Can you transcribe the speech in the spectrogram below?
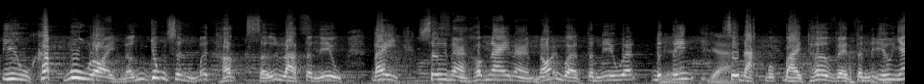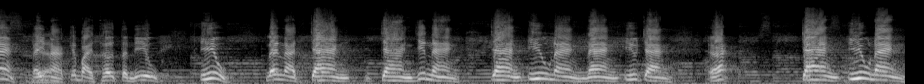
yêu khắp muôn loài lẫn chúng sinh mới thật sự là tình yêu đây sư nè hôm nay nè nói về tình yêu á đức yeah, tiến yeah. Dạ. sư đặt một bài thơ về tình yêu nha đây yeah. Dạ. nè cái bài thơ tình yêu yêu đây là chàng chàng với nàng chàng yêu nàng nàng yêu chàng đó chàng yêu nàng,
